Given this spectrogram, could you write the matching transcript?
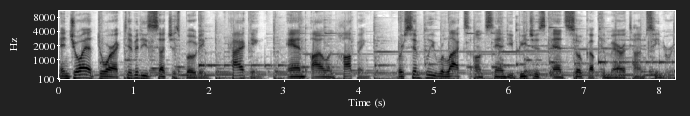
Enjoy outdoor activities such as boating, kayaking, and island hopping, or simply relax on sandy beaches and soak up the maritime scenery.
